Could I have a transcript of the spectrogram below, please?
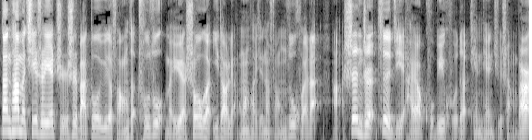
但他们其实也只是把多余的房子出租，每月收个一到两万块钱的房租回来啊，甚至自己还要苦逼苦的天天去上班，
